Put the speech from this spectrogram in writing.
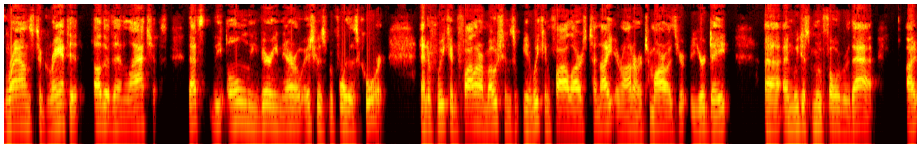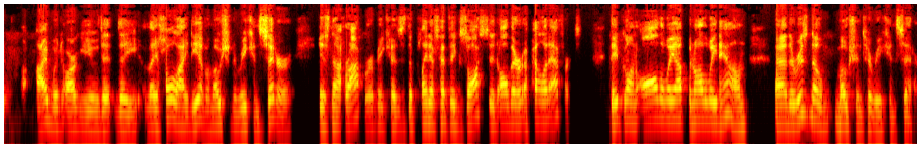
grounds to grant it other than laches. That's the only very narrow issues before this court. And if we can file our motions, you know, we can file ours tonight, Your Honor, or tomorrow is your your date, uh, and we just move forward with that. I I would argue that the the whole idea of a motion to reconsider is not proper because the plaintiffs have exhausted all their appellate efforts. They've gone all the way up and all the way down. Uh, there is no motion to reconsider.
